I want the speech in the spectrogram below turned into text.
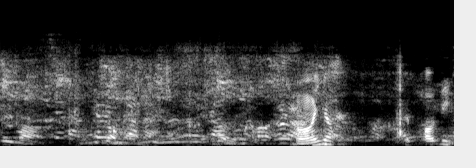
哎呀，这刨地。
